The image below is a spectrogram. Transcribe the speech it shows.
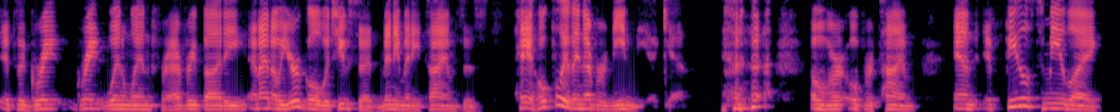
it's a great great win-win for everybody and i know your goal which you've said many many times is hey hopefully they never need me again over over time and it feels to me like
